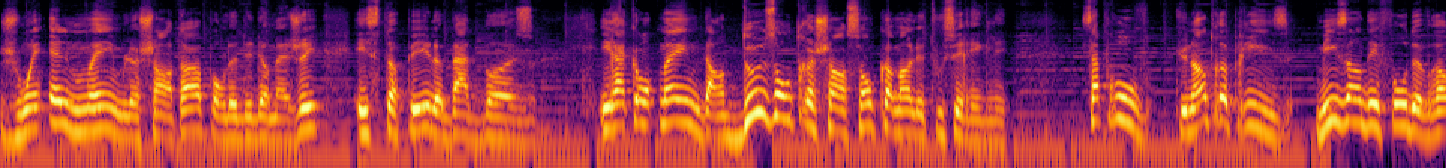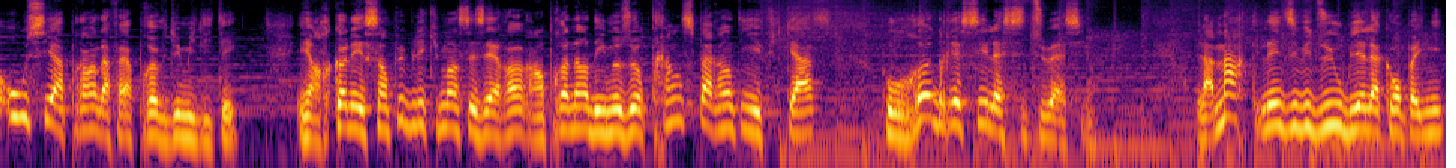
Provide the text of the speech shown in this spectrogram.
joint elle-même le chanteur pour le dédommager et stopper le bad buzz. Il raconte même dans deux autres chansons comment le tout s'est réglé. Ça prouve qu'une entreprise mise en défaut devra aussi apprendre à faire preuve d'humilité et en reconnaissant publiquement ses erreurs, en prenant des mesures transparentes et efficaces pour redresser la situation. La marque, l'individu ou bien la compagnie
